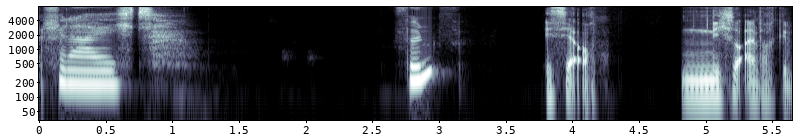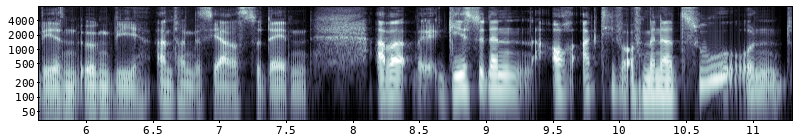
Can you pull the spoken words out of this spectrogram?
vielleicht fünf? Ist ja auch nicht so einfach gewesen, irgendwie Anfang des Jahres zu daten. Aber gehst du denn auch aktiv auf Männer zu und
